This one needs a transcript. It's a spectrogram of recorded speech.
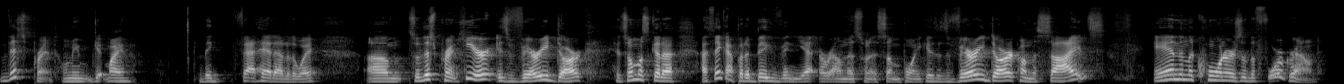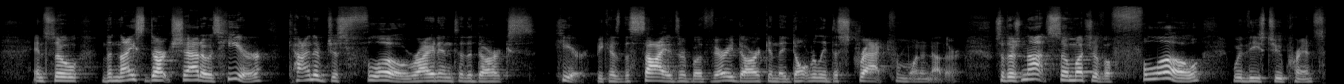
this print. Let me get my big fat head out of the way. Um, so this print here is very dark. It's almost got a, I think I put a big vignette around this one at some point because it's very dark on the sides and in the corners of the foreground. And so the nice dark shadows here kind of just flow right into the darks here because the sides are both very dark and they don't really distract from one another. So there's not so much of a flow with these two prints,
